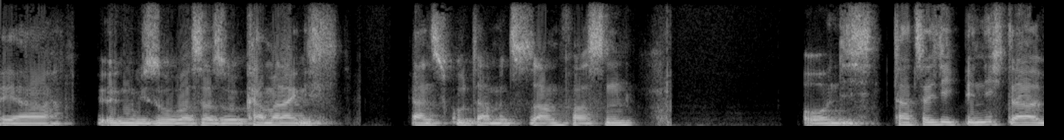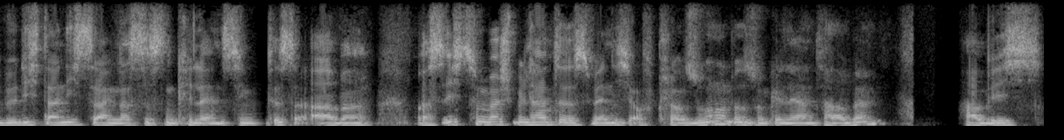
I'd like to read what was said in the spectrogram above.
ja, irgendwie sowas. Also kann man eigentlich ganz gut damit zusammenfassen. Und ich tatsächlich bin ich da, würde ich da nicht sagen, dass es ein Killerinstinkt ist. Aber was ich zum Beispiel hatte, ist, wenn ich auf Klausuren oder so gelernt habe, habe ich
